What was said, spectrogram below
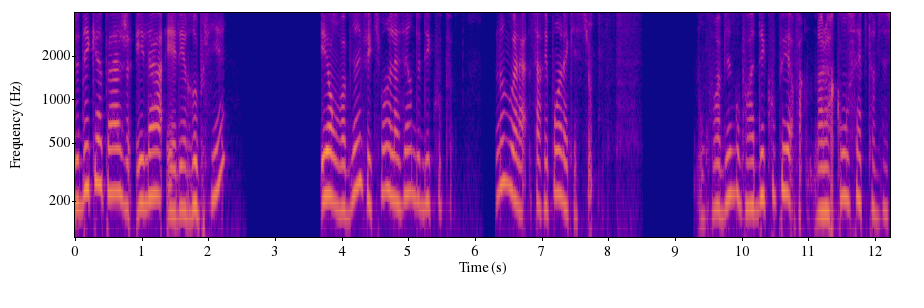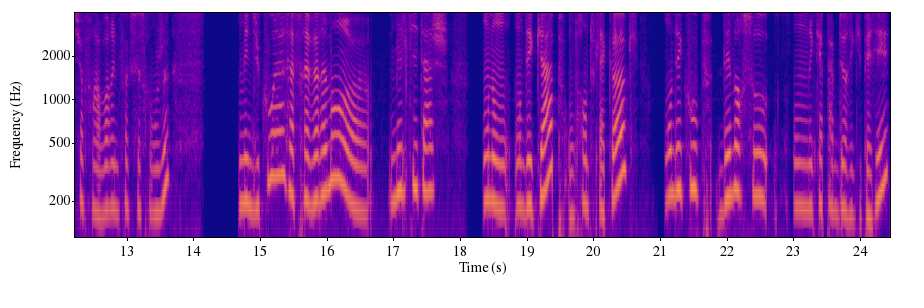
de décapage est là et elle est repliée. Et on voit bien effectivement un laser de découpe. Donc voilà, ça répond à la question. Donc on voit bien qu'on pourra découper, enfin dans leur concept, hein, bien sûr, il faudra voir une fois que ce sera en jeu. Mais du coup, ça ferait vraiment euh, multitâche. On, on, décape, on prend toute la coque, on découpe des morceaux qu'on est capable de récupérer,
